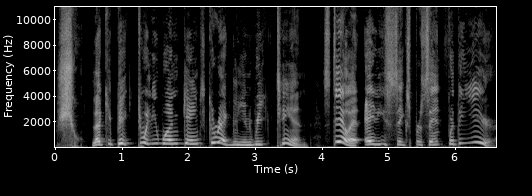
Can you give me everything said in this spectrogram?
Shoo. Lucky picked 21 games correctly in week 10, still at 86% for the year.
